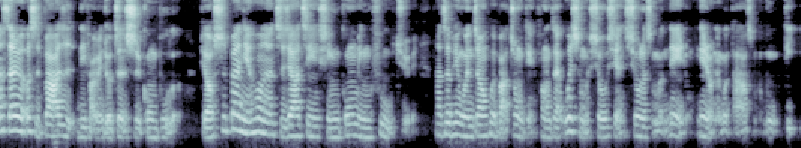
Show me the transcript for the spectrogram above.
那三月二十八日，立法院就正式公布了，表示半年后呢，直接进行公民复决。那这篇文章会把重点放在为什么修宪，修了什么内容，内容能够达到什么目的。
